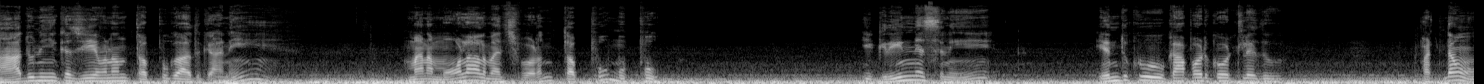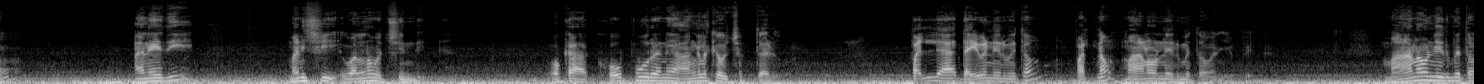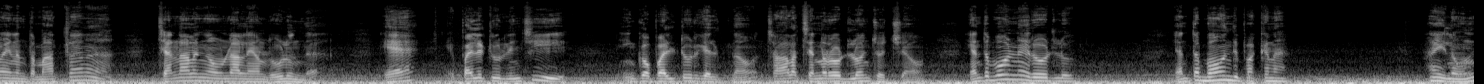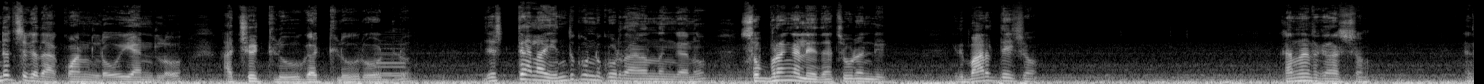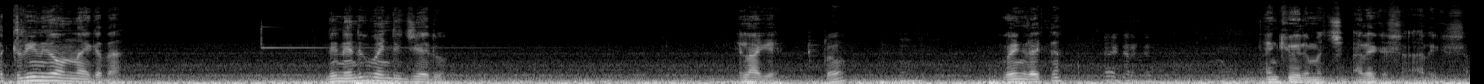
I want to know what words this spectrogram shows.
ఆధునిక జీవనం తప్పు కాదు కానీ మన మూలాలు మర్చిపోవడం తప్పు ముప్పు. ఈ గ్రీన్నెస్ని ఎందుకు కాపాడుకోవట్లేదు? పట్నం అనేది మనిషి వలన వచ్చింది. ఒక కోపూర్ అనే ఆంగ్ల కవి చెప్తాడు. పల్లె దైవ నిర్మితం పట్నం మానవ నిర్మితం అని చెప్పి. మానవ నిర్మితమైనంత మాత్రాన చండాలంగా ఉండాలని ఏమైనా రూల్ ఉందా? ఏ? ఈ పల్లెటూరు నుంచి ఇంకో పల్లెటూరుకి వెళ్తున్నాం. చాలా చిన్న రోడ్లోంచి వచ్చాం. ఎంత బాగున్నాయి రోడ్లు? ఎంత బాగుంది పక్కన? ఇలా ఉండొచ్చు కదా కొండలు ఎండలు ఆ చెట్లు గట్లు రోడ్లు. జస్ట్ అలా ఎందుకు ఉండకూడదు ఆనందంగాను? శుభ్రంగా లేదా? చూడండి. ఇది భారతదేశం. కర్ణాటక రాష్ట్రం. ఎంత క్లీన్గా ఉన్నాయి కదా. దీన్ని ఎందుకు మెయింటైన్ చేయరు? ఇలాగే. Bro. Going right thank you very much Hare Krishna Hare Krishna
